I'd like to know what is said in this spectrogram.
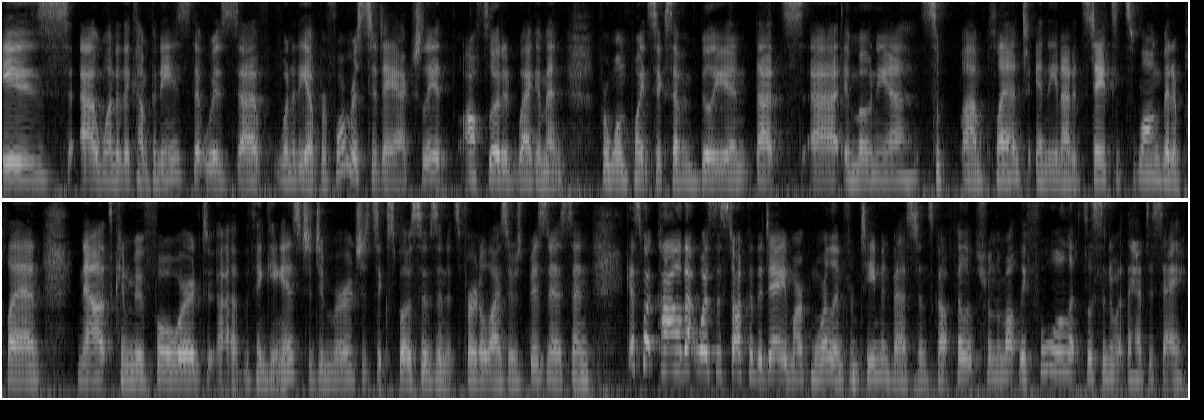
is uh, one of the companies that was uh, one of the outperformers today. Actually, it offloaded Waggaman for 1.67 billion. That's uh, ammonia um, plant in the United States. It's long been a plan. Now it can move forward. Uh, the thinking is to demerge its explosives and its fertilizers business. And guess what, Kyle? That was the stock of the day. Mark Moreland from Team Invest and Scott Phillips from the Motley Fool. Let's listen to what they had to say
